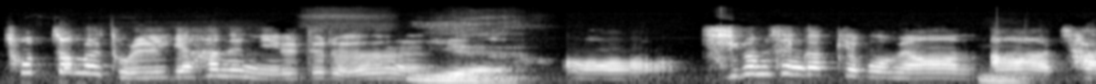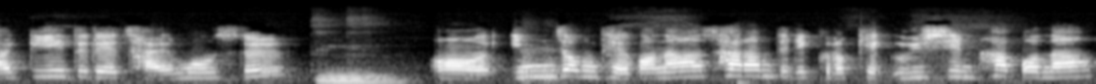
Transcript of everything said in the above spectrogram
초점을 돌리게 하는 일들은 예. 어, 지금 생각해 보면 음. 아 자기들의 잘못을 음. 어, 인정되거나 사람들이 그렇게 의심하거나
